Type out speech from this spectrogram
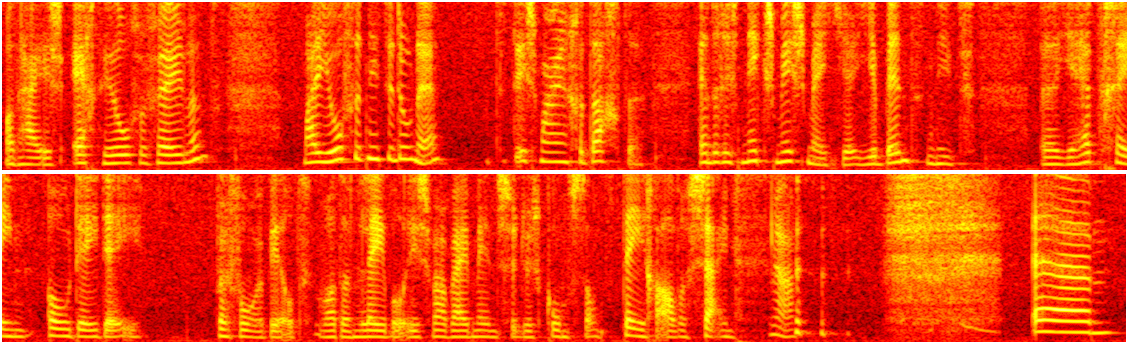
want hij is echt heel vervelend. Maar je hoeft het niet te doen, hè? Het is maar een gedachte. En er is niks mis met je. Je bent niet, uh, je hebt geen ODD bijvoorbeeld, wat een label is waarbij mensen dus constant tegen alles zijn. Ja. um,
